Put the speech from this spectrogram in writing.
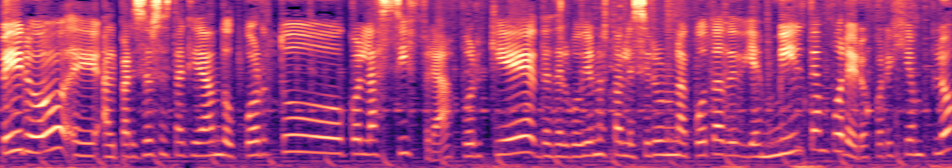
Pero eh, al parecer se está quedando corto con las cifras porque desde el gobierno establecieron una cuota de 10.000 temporeros, por ejemplo,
